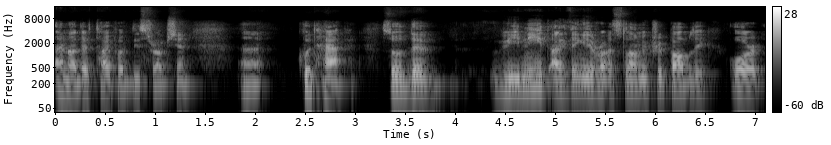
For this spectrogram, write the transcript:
another type of disruption uh, could happen. So the we need, I think, Islamic Republic or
